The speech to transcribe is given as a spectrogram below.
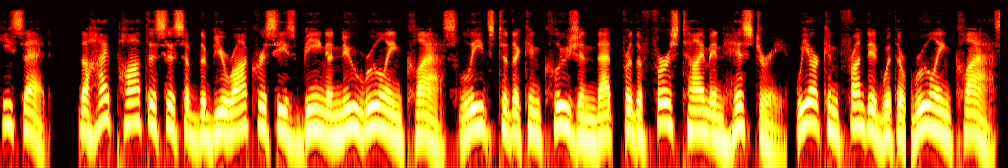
He said, the hypothesis of the bureaucracies being a new ruling class leads to the conclusion that, for the first time in history, we are confronted with a ruling class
